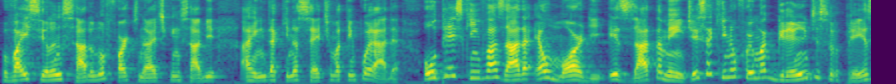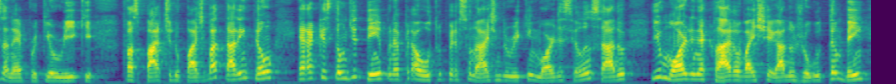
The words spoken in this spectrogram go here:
vai ser lançado no Fortnite, quem sabe ainda aqui na sétima temporada. Outra skin vazada é o Mordi, exatamente. Esse aqui não foi uma grande surpresa, né, porque o Rick faz parte do Paz de Batalha, então era questão de tempo, né, para outro personagem do Rick and Morty ser lançado, e o Mordi, né, claro, vai chegar no jogo também.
